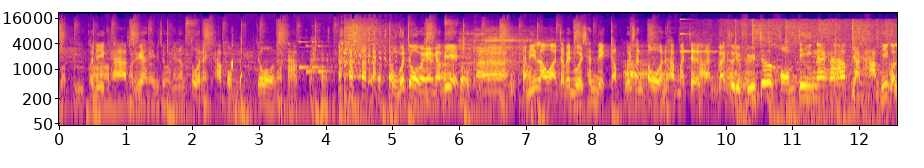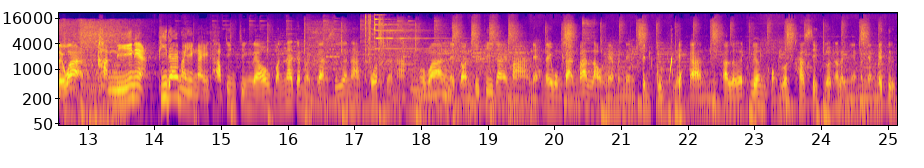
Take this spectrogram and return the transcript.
สวัสดีสวัสดีครับขออนุญาตให้พี่โจแนะนำตัวหน่อยครับผมโจนะครับ ผมก็โจเหมือนกันครับพี่อ่าอันนี้เราอาจจะเป็นเวอร์ชันเด็กกับเวอร์ชันโตนะครับมาเจอกัน Back to the Future ของจริงนะครับ อยากถามพี่ก่อนเลยว่าคันนี้เนี่ยพี่ได้มายังไงครับ จริง ๆ แล้วมันน่าจะเหมือนการซื้ออนาคตอะนะ อืม เพราะว่าในตอนที่พี่ได้มาเนี่ยในวงการบ้านเราเนี่ยมันยังเป็นกลุ่มเล็กการ alert เรื่องของรถคลาสสิกรถอะไรเนี่ยมันยังไม่ตื่น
